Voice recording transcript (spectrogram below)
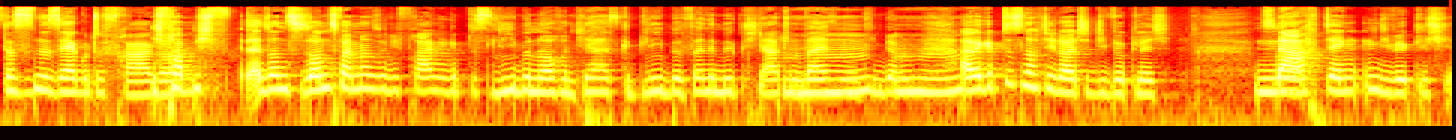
Das ist eine sehr gute Frage. Ich frage mich, äh, sonst, sonst war immer so die Frage, gibt es Liebe noch? Und ja, es gibt Liebe auf alle möglichen Art und Mhm, Weisen. und Liebe. Aber gibt es noch die Leute, die wirklich nachdenken, die wirklich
